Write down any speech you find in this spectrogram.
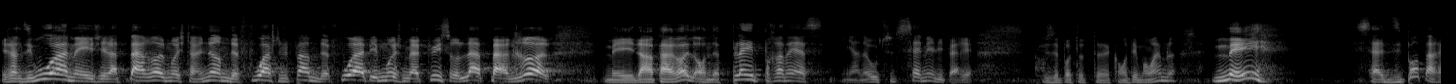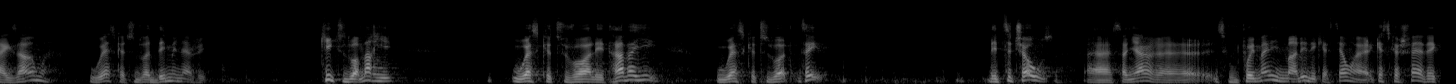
les gens me disent Ouais, mais j'ai la parole, moi, je suis un homme de foi, je suis une femme de foi, puis moi, je m'appuie sur la parole. Mais dans la parole, on a plein de promesses. Il y en a au-dessus de 5000, il paraît. Je ne les ai pas toutes euh, comptées moi-même. Mais ça ne dit pas, par exemple, où est-ce que tu dois déménager, qui que tu dois marier, où est-ce que tu vas aller travailler, où est-ce que tu dois. Tu sais, des petites choses. Euh, Seigneur, euh, vous pouvez même lui demander des questions. euh, qu'est-ce que je fais avec.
